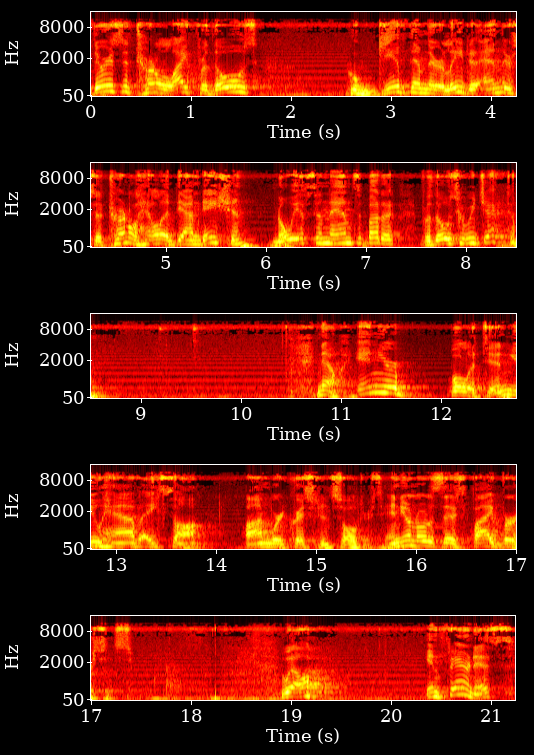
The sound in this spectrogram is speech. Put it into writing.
There is eternal life for those who give them their allegiance, and there's eternal hell and damnation, no ifs and ands about it, for those who reject Him. Now, in your bulletin, you have a song, Onward Christian Soldiers, and you'll notice there's five verses. Well, in fairness,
